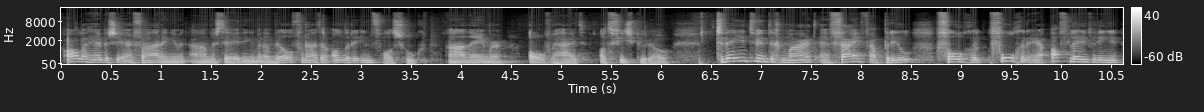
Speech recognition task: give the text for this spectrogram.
Alle hebben ze ervaringen met aanbestedingen, maar dan wel vanuit een andere invalshoek. Aannemer, overheid, adviesbureau. 22 maart en 5 april volgen, er afleveringen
